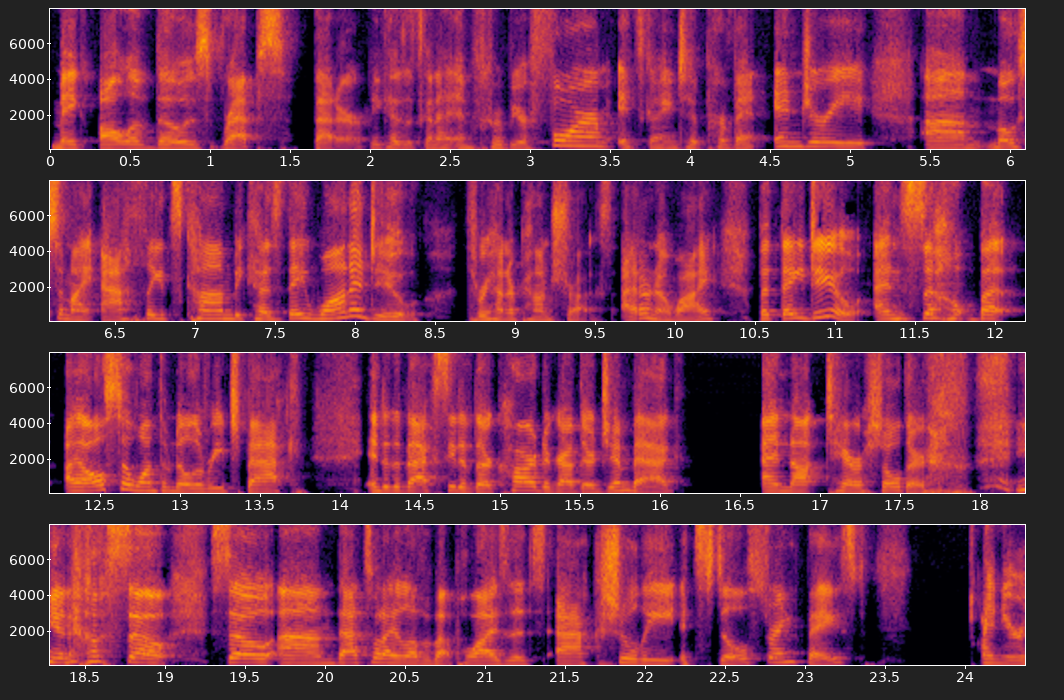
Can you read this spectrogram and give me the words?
make all of those reps better because it's going to improve your form. It's going to prevent injury. Um, most of my athletes come because they want to do 300 pound shrugs. I don't know why, but they do. And so, but I also want them to, to reach back into the back seat of their car to grab their gym bag and not tear a shoulder you know so so um, that's what i love about pilates it's actually it's still strength based and you're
